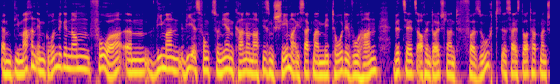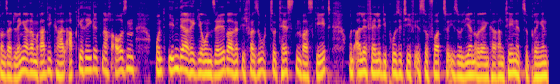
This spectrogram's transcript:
Ähm, die machen im Grunde genommen vor, ähm, wie man, wie es funktionieren kann und nach diesem Schema, ich sag mal Methode Wuhan, wird es ja jetzt auch in Deutschland versucht. Das heißt, dort hat man schon seit längerem radikal abgeregelt nach außen und in der Region selber wirklich versucht zu testen, was geht und alle Fälle, die positiv ist, sofort zu isolieren oder in Quarantäne zu bringen.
